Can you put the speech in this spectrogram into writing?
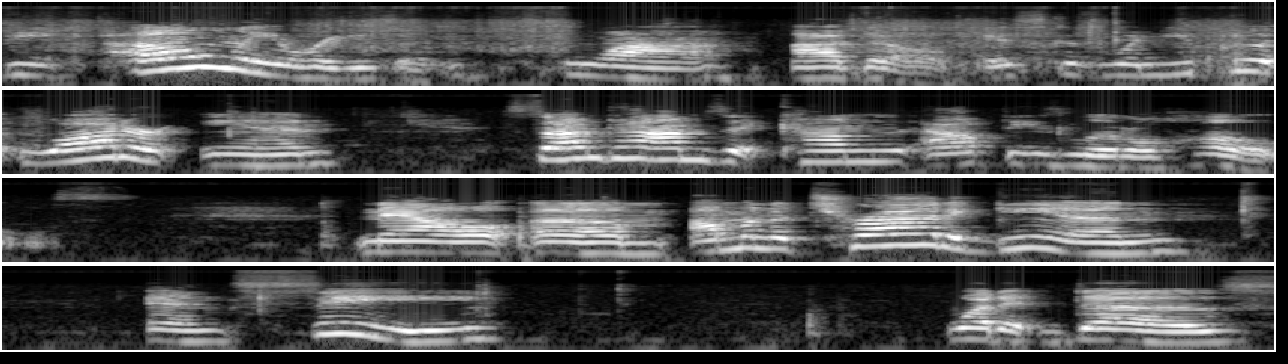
The only reason why I don't is because when you put water in, sometimes it comes out these little holes. Now, um, I'm going to try it again and see what it does.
